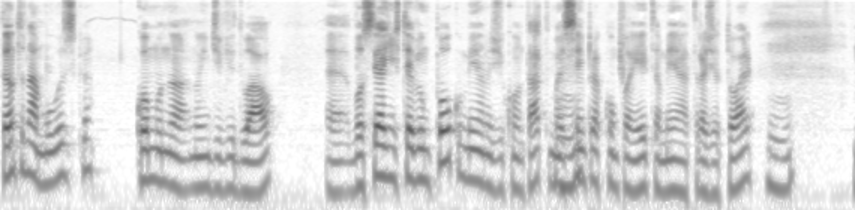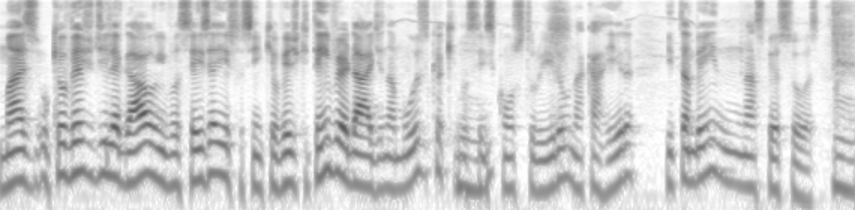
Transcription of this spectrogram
tanto na música como na- no individual, eh, você a gente teve um pouco menos de contato, mas Uhum. sempre acompanhei também a trajetória. Mas o que eu vejo de legal em vocês é isso, assim, que eu vejo que tem verdade na música que Uhum. vocês construíram, na carreira e também nas pessoas. Uhum.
